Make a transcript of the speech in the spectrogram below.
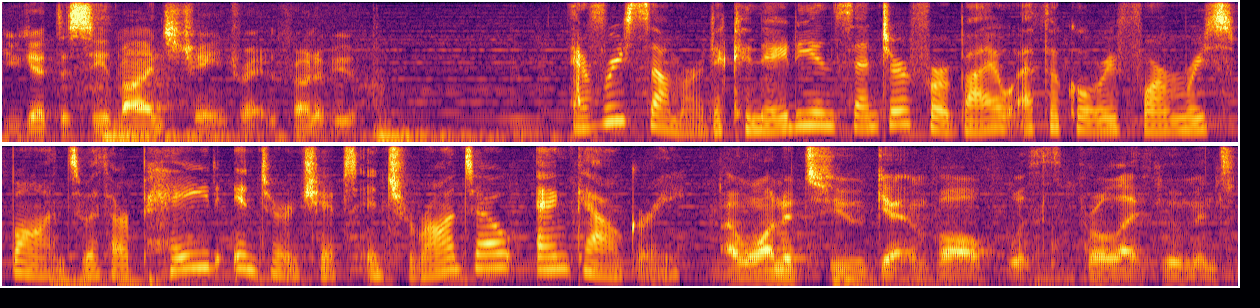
you get to see minds change right in front of you. Every summer, the Canadian Centre for Bioethical Reform responds with our paid internships in Toronto and Calgary. I wanted to get involved with the pro-life movement,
